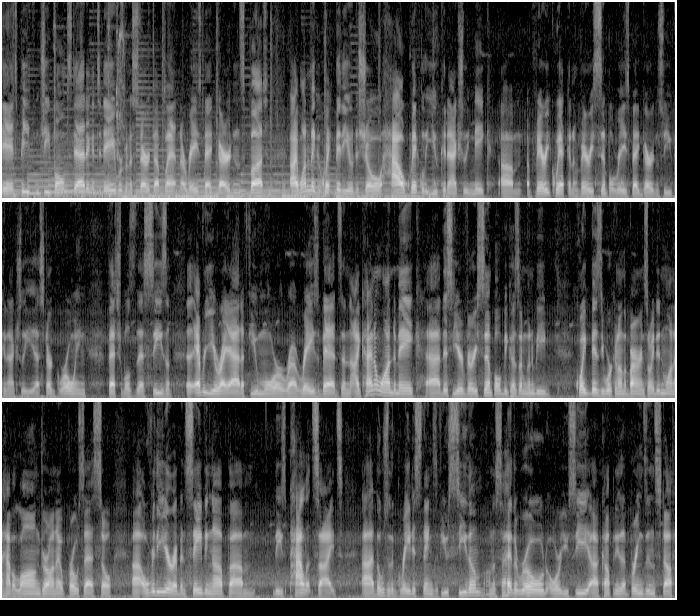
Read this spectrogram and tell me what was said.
It's Pete from Cheap Homesteading and today we're going to start uh, planting our raised bed gardens but I want to make a quick video to show how quickly you can actually make um, a very quick and a very simple raised bed garden so you can actually uh, start growing vegetables this season. Uh, every year I add a few more uh, raised beds and I kind of wanted to make uh, this year very simple because I'm going to be quite busy working on the barn so I didn't want to have a long drawn out process so uh, over the year, I've been saving up um, these pallet sides. Uh, those are the greatest things. If you see them on the side of the road or you see a company that brings in stuff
